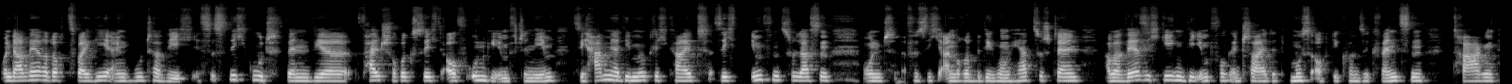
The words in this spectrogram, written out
Und da wäre doch 2G ein guter Weg. Es ist nicht gut, wenn wir falsche Rücksicht auf Ungeimpfte nehmen. Sie haben ja die Möglichkeit, sich impfen zu lassen und für sich andere Bedingungen herzustellen. Aber wer sich gegen die Impfung entscheidet, muss auch die Konsequenzen tragen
